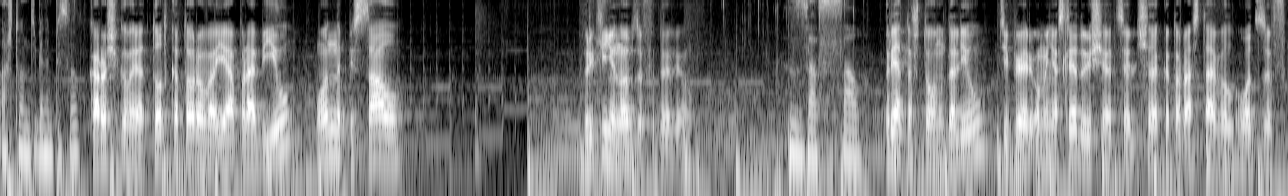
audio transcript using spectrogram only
А что он тебе написал? Короче говоря, тот, которого я пробил, он написал... Прикинь, он отзыв удалил. Зассал. Приятно, что он удалил. Теперь у меня следующая цель. Человек, который оставил отзыв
